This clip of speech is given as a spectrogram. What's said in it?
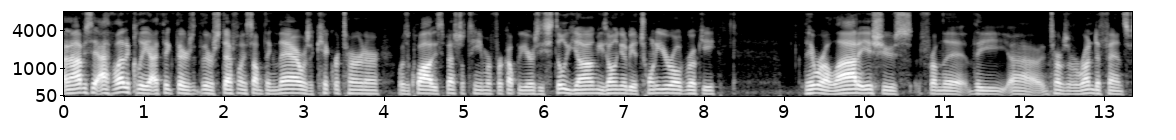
And obviously, athletically, I think there's there's definitely something there. Was a kick returner, was a quality special teamer for a couple years. He's still young. He's only going to be a 20 year old rookie. There were a lot of issues from the the uh, in terms of run defense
